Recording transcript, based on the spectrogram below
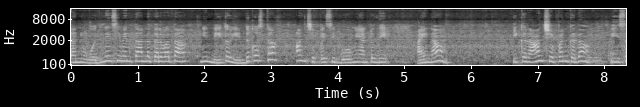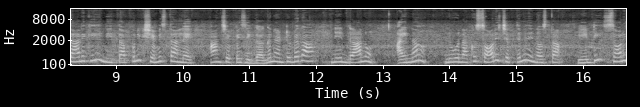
నన్ను వదిలేసి వెళ్తా అన్న తర్వాత నేను నీతో ఎందుకు వస్తా అని చెప్పేసి భూమి అంటుంది. అయినా ఇక రా అని చెప్పాను కదా ఈసారికి నీ తప్పుని క్షమిస్తానులే అని చెప్పేసి గగన్ అంటుండగా నేను రాను. అయినా నువ్వు నాకు సారీ చెప్తేనే నేను వస్తా. ఏంటి సారీ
